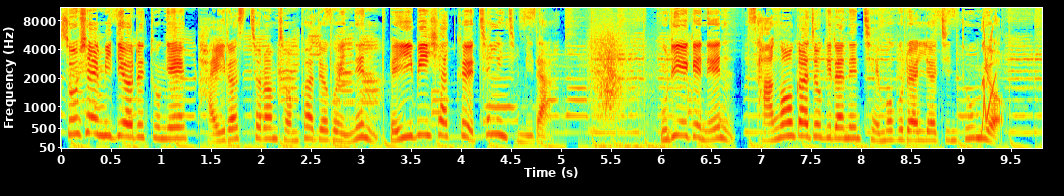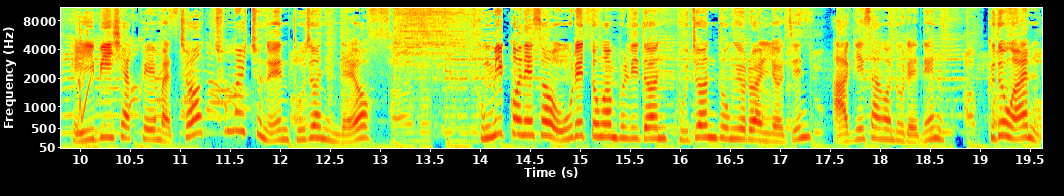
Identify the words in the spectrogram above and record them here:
소셜미디어를 통해 바이러스처럼 전파되고 있는 Baby Shark 챌린지입니다. 우리에게는 상어 가족이라는 제목으로 알려진 동요, Baby Shark에 맞춰 춤을 추는 도전인데요. 북미권에서 오랫동안 불리던 구전 동요로 알려진 아기 상어 노래는 그동안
